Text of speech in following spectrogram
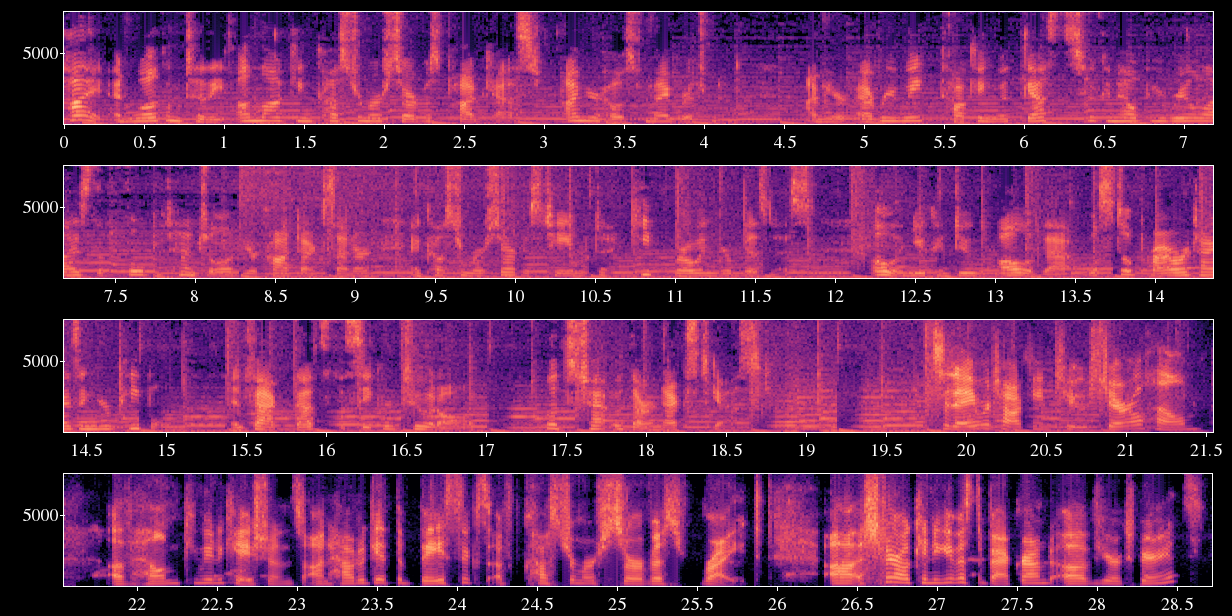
Hi, and welcome to the Unlocking Customer Service Podcast. I'm your host, Meg Richmond. I'm here every week talking with guests who can help you realize the full potential of your contact center and customer service team to keep growing your business. Oh, and you can do all of that while still prioritizing your people. In fact, that's the secret to it all. Let's chat with our next guest. Today, we're talking to Cheryl Helm of Helm Communications on how to get the basics of customer service right. Uh, Cheryl, can you give us the background of your experience?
